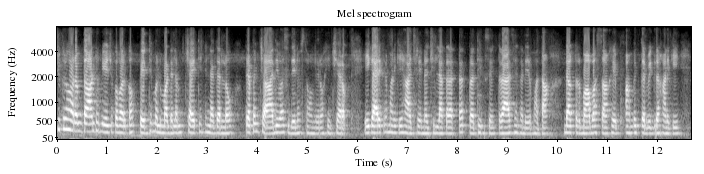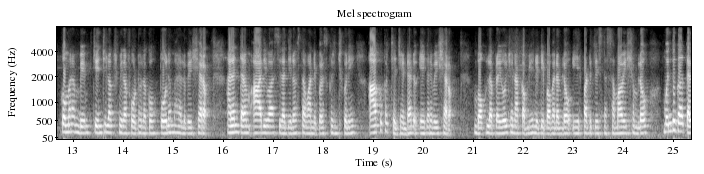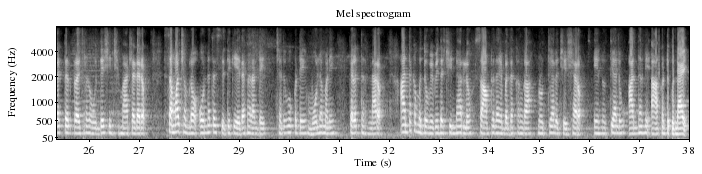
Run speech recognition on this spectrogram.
శుక్రవారం దాండు నియోజకవర్గం పెద్దమల్లు మండలం చైతన్య నగర్లో ప్రపంచ ఆదివాసీ దినోత్సవం నిర్వహించారు. ఈ కార్యక్రమానికి హాజరైన జిల్లా కలెక్టర్ ప్రతీక్ సింగ్ రాజ్యాంగ నిర్మాత డాక్టర్ బాబాసాహెబ్ అంబేద్కర్ విగ్రహానికి కొమరం భీం చెంచులక్ష్మిల ఫోటోలకు పూలమాలలు వేశారు. అనంతరం ఆదివాసీల దినోత్సవాన్ని పురస్కరించుకుని ఆకుపచ్చ జెండాను ఎగరవేశారు. బహుళ ప్రయోజన కమ్యూనిటీ భవనంలో ఏర్పాటు చేసిన సమావేశంలో ముందుగా కలెక్టర్ ప్రజలను ఉద్దేశించి మాట్లాడారు. సమాజంలో ఉన్నత స్థితికి ఎదగాలంటే చదువు ఒకటే మూలమని కలెక్టర్ అన్నారు. అంతకుముందు వివిధ చిన్నారులు సాంప్రదాయబద్ధకంగా నృత్యాలు చేశారు. ఈ నృత్యాలు అందరినీ ఆకట్టుకున్నాయి.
